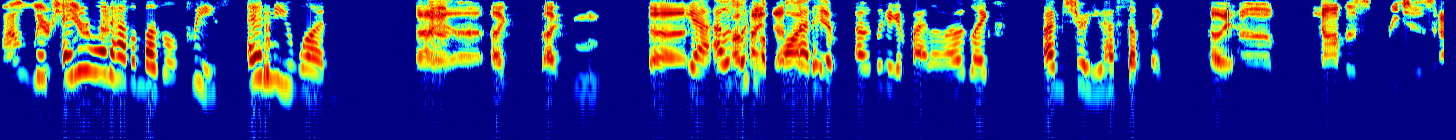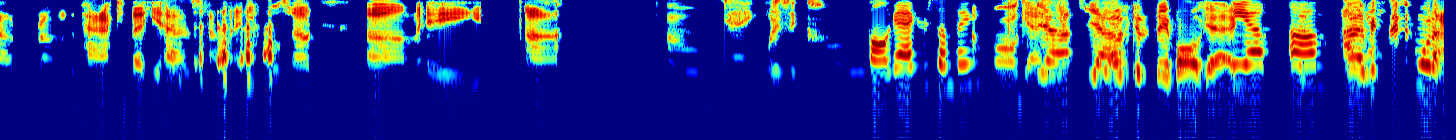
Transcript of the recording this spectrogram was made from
while Does here, anyone have a muzzle, please? Anyone? I, uh, I, I, mm, uh, Yeah, I was looking find out. at him. I was looking at Philo. I was like, I'm sure you have something. oh yeah. um, Novice reaches out from the pack that he has, uh, and he pulls out um, a uh, oh dang, what is it called? Ball gag or something? A ball gag. Yeah, yes. yeah. I was gonna say ball gag. Yep. Um, I I'm mean, I didn't want to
